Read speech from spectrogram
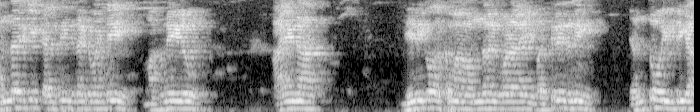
అందరికీ కల్పించినటువంటి మహనీయులు. ఆయన దీనికోసం మనం అందరం కూడా ఈ బక్రీద్ని ఎంతో ఇదిగా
